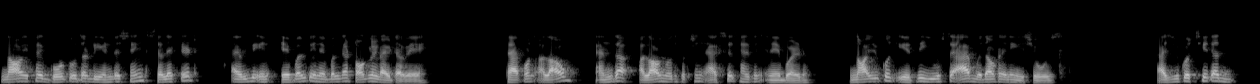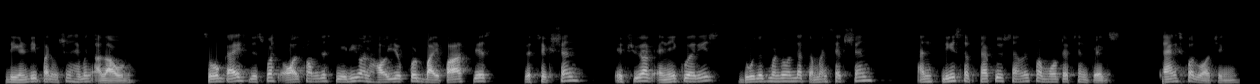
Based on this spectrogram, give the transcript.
Now if i go to the dnd sync select it i will be able to enable the toggle right away. Tap on allow and the allow notification access has been enabled. Now you could easily use the app without any issues. As you could see that dnd permission has been allowed. So guys this was all from this video on how you could bypass this restriction. If you have any queries do let me know in the comment section. And please subscribe to this channel for more tips and tricks. Thanks for watching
